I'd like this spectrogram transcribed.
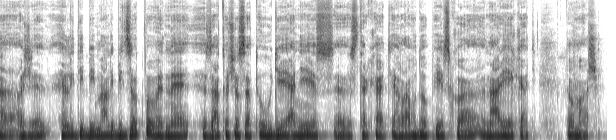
a, a že elity by mali byť zodpovedné za to, čo sa tu udeje a nie strkať hlavu do piesku a nariekať. Tomáš.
